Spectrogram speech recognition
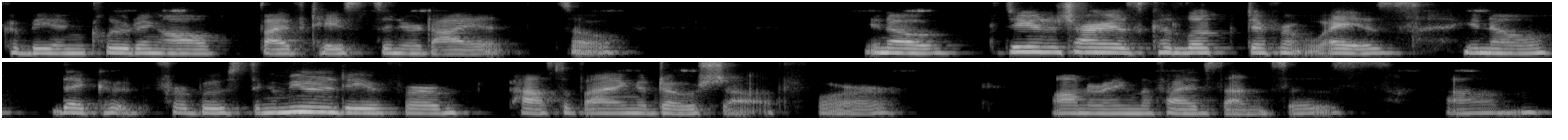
could be including all five tastes in your diet. So you know, Dinacharyas could look different ways. You know, they could for boosting immunity, for pacifying a dosha, for honoring the five senses. Um,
